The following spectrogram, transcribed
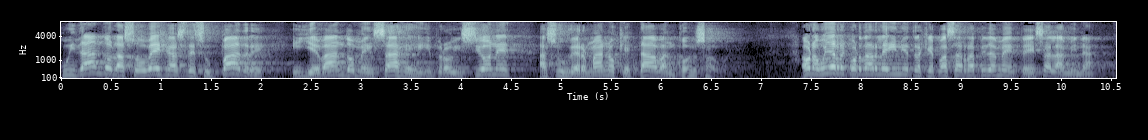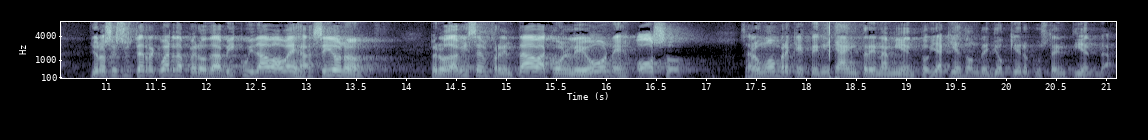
cuidando las ovejas de su padre y llevando mensajes y provisiones a sus hermanos que estaban con Saúl. Ahora voy a recordarle ahí mientras que pasa rápidamente esa lámina. Yo no sé si usted recuerda, pero David cuidaba ovejas, ¿sí o no? pero David se enfrentaba con leones, osos. O sea, era un hombre que tenía entrenamiento. Y aquí es donde yo quiero que usted entienda.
